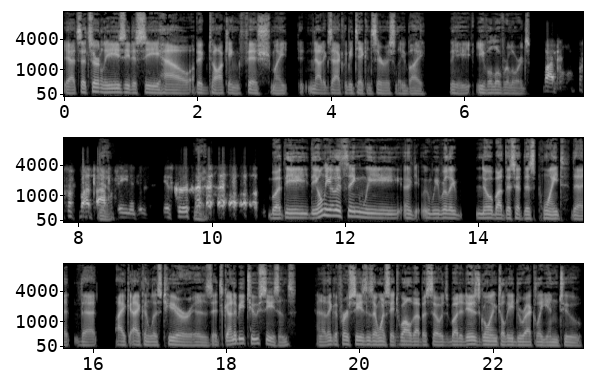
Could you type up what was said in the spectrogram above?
Yeah, it's it's certainly easy to see how a big talking fish might not exactly be taken seriously by the evil overlords. by by Palpatine and his his crew. Right. But the the only other thing we uh, we really know about this at this point that that I, I can list here is it's going to be two seasons, and I think the first season's I want to say twelve episodes, but it is going to lead directly into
